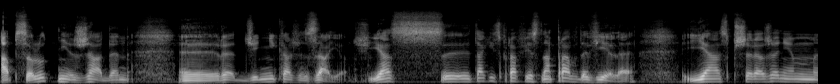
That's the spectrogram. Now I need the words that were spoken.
absolutnie żaden e, dziennikarz zająć. Ja z e, takich spraw jest naprawdę wiele. Ja z przerażeniem e,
